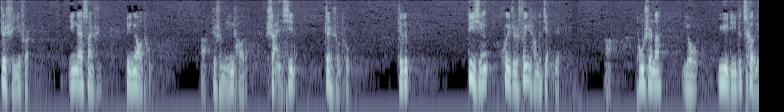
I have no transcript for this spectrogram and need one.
这是一份应该算是兵要图啊，这是明朝的陕西的镇守图，这个地形绘制非常的简略啊，同时呢。有御敌的策略，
